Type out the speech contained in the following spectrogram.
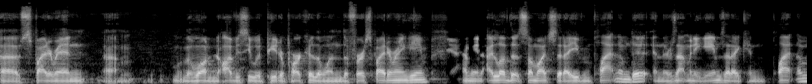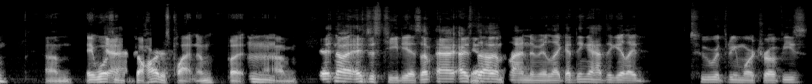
uh, spider-man um, the one obviously with peter parker the one the first spider-man game i mean i loved it so much that i even platinumed it and there's not many games that i can platinum um, it wasn't Yeah. the hardest platinum but Mhm. um, It- no, it's just tedious. I, I, I still Yeah. haven't planned them. Like I think I have to get like two or three more trophies.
